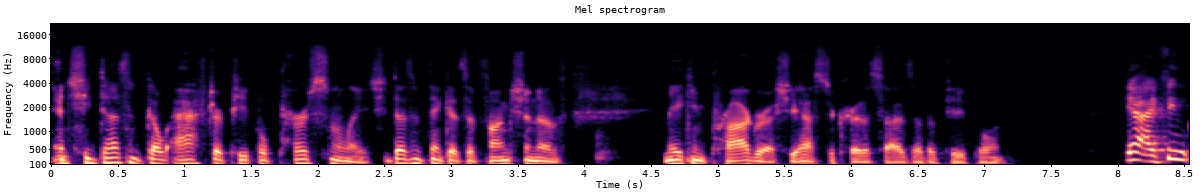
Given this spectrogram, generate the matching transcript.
and she doesn't go after people personally. She doesn't think as a function of making progress she has to criticize other people. Yeah i think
